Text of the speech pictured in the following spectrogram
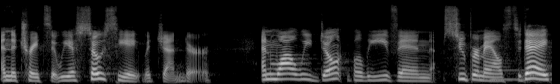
and the traits that we associate with gender. And while we don't believe in super males today,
